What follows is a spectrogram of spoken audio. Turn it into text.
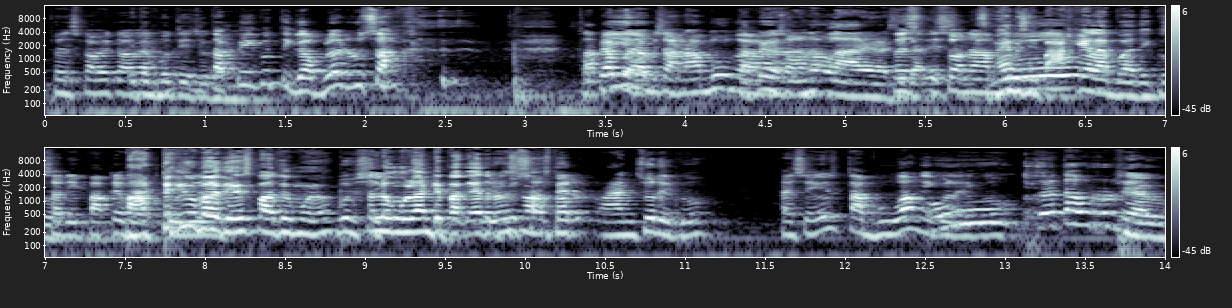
Fans KW-KW Hitam putih juga. Tapi itu 3 bulan rusak Tapi, aku ya- udah bisa nabung kan tapi ya sono lah ya, Terus iso nabung bisa dipakai lah buat iku. Bisa dipakai Batik buat itu berarti ya sepatumu ya. Telung bulan dipakai terus. Itu sampai hancur itu Fans itu tabuang itu lah itu Oh, gak tau urus ya aku.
